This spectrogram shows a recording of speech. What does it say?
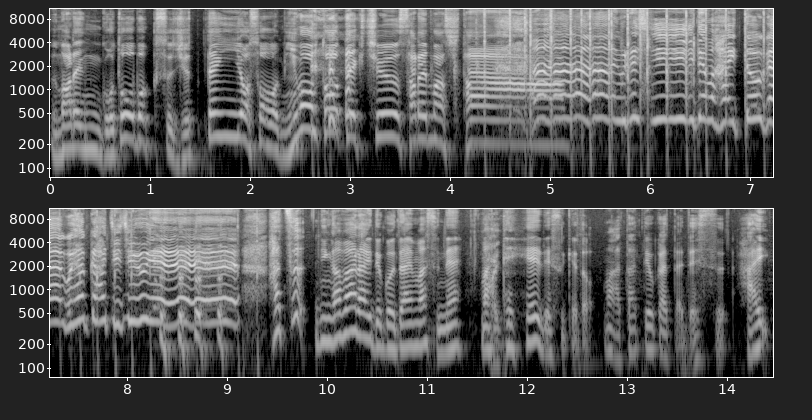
生まれん5等ボックス10点予想見事的中されました。あ嬉しい。でも配当が580円。初苦笑いでございますね。まあ、はい、手平ですけどまあ当たってよかったです。はい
